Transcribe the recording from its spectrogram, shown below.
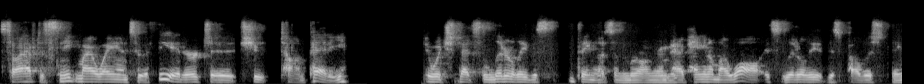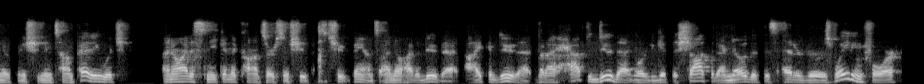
So I have to sneak my way into a theater to shoot Tom Petty, which that's literally this thing that's in the wrong room I have hanging on my wall. It's literally this published thing of me shooting Tom Petty, which I know how to sneak into concerts and shoot shoot bands. I know how to do that. I can do that, but I have to do that in order to get the shot that I know that this editor is waiting for.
